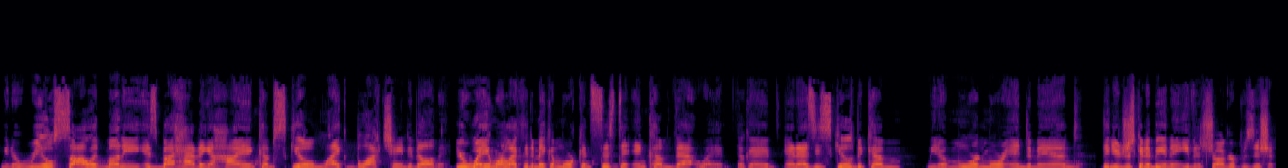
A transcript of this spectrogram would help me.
you know, real solid money is by having a high income skill like blockchain development. You're way more likely to make a more consistent income that way. Okay. And as these skills become, you know, more and more in demand, then you're just going to be in an even stronger position.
